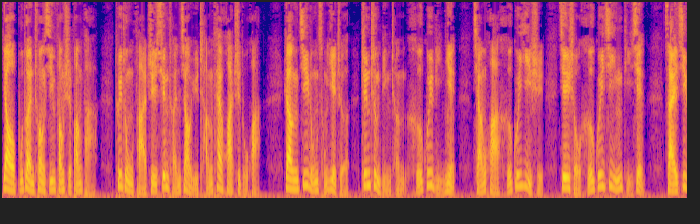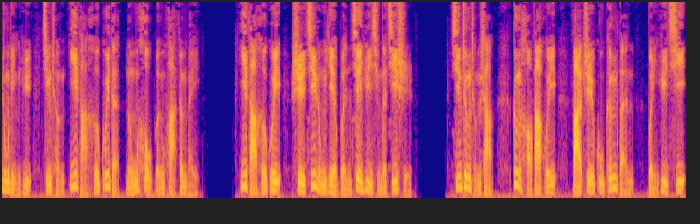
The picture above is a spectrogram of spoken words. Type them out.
要不断创新方式方法，推动法治宣传教育常态化、制度化，让金融从业者真正秉承合规理念，强化合规意识，坚守合规经营底线，在金融领域形成依法合规的浓厚文化氛围。依法合规是金融业稳健运行的基石，新征程上更好发挥法治固根本、稳预期、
